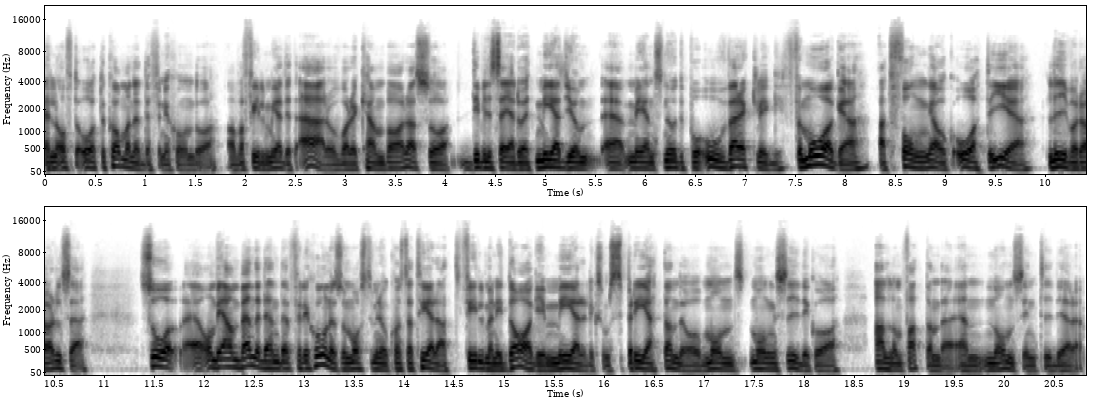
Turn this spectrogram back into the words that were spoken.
eller ofta återkommande definition då, av vad filmmediet är och vad det kan vara. Så, det vill säga då ett medium eh, med en snudd på overklig förmåga att fånga och återge liv och rörelse. Så om vi använder den definitionen så måste vi nog konstatera att filmen idag är mer liksom spretande och mångsidig och allomfattande än någonsin tidigare.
